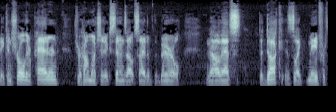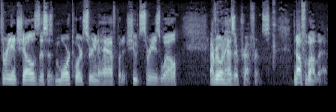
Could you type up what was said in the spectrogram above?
They control their pattern through how much it extends outside of the barrel. Now that's the duck is like made for three inch shells. This is more towards three and a half, but it shoots three as well. Everyone has their preference. Enough about that.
